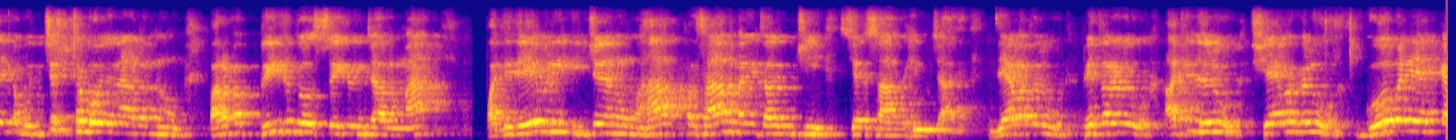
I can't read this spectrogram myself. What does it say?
యొక్క ఉచ్చిష్ట భోజనాలను పరమ ప్రీతితో స్వీకరించాలమ్మా. పతిదేవుని ఇచ్చినను మహాప్రసాదమని తలంచి శిరసావహించాలి దేవతలు పితరులు అతిథులు సేవకులు గోవుల యొక్క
